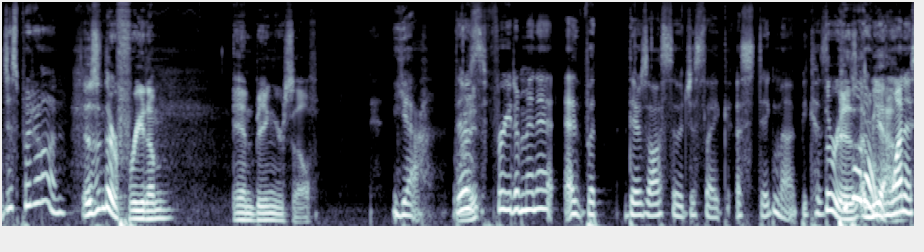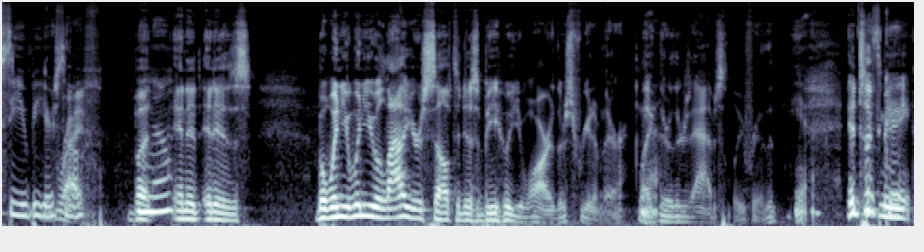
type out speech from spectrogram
just put it on. Isn't there freedom in being yourself? Yeah. There's freedom in it, uh, but there's also just like a stigma because There is. people I mean, don't yeah. want to see you be yourself. But know? and it, it is but when you when you allow yourself to just be who you are, there's freedom there. Like Yeah. there there's absolutely freedom. Yeah. It took That's me great.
